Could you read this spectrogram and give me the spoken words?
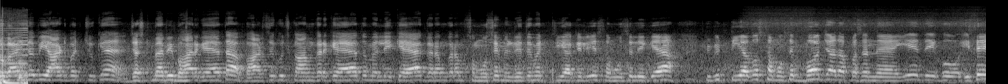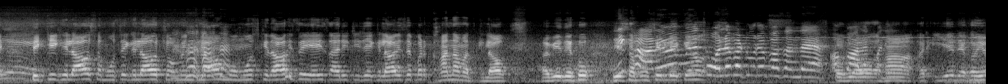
तो गाइस अभी आठ बज चुके हैं। जस्ट मैं अभी बाहर गया था। बाहर से कुछ काम करके आया तो मैं लेके आया। गरम गरम समोसे मिल रहे थे मैं टिया के लिए समोसे लेके आया। क्योंकि टिया को समोसे बहुत ज़्यादा पसंद है। ये देखो इसे टिक्की खिलाओ समोसे खिलाओ चाउमिन खिलाओ मोमोज खिलाओ इसे यही सारी चीज़ें खिलाओ। इसे पर खाना मत खिलाओ। अब ये देखो ये समोसे लेके पसंद है तो पालक पनीर। हाँ और ये देखो ये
